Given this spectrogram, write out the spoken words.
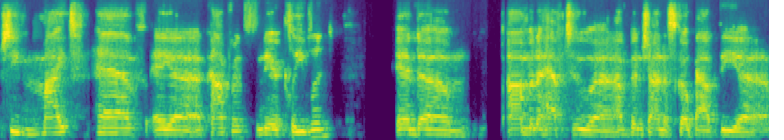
she might have a, uh, a conference near Cleveland, and um, I'm gonna have to. Uh, I've been trying to scope out the uh,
